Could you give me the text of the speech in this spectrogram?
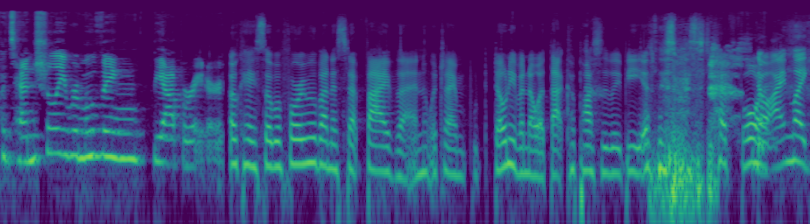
potentially removing the operator. Okay, so before we move on to step five, then, which I don't even know what that could possibly be if this was step four. no, I'm like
